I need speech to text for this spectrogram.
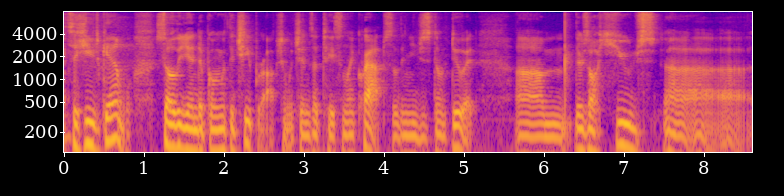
It's a huge gamble. So you end up going with the cheaper option, which ends up tasting like crap. So then you just don't do it. Um, there's a huge, uh,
